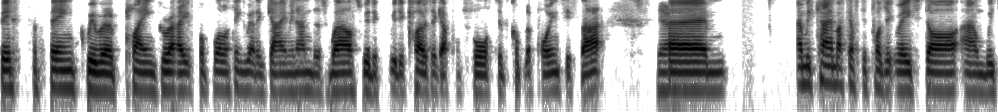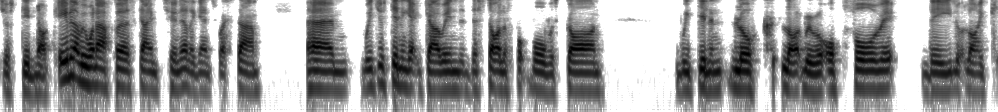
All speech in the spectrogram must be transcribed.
fifth. I think we were playing great football. I think we had a game in hand as well, so we'd we'd close the gap on fourth to a couple of points, if that. Um, and we came back after Project Restart, and we just did not. Even though we won our first game two 0 against West Ham, um, we just didn't get going. The, the style of football was gone. We didn't look like we were up for it. The looked like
